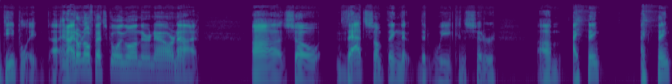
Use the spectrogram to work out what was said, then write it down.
deeply. Uh, and I don't know if that's going on there now or not. Uh, so that's something that that we consider. Um, I think, I think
